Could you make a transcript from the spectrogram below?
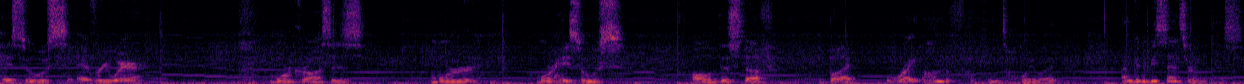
Jesus everywhere. More crosses, more more Jesus, all of this stuff. But right on the fucking toilet, I'm gonna be censoring this.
